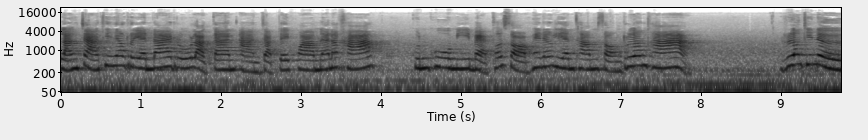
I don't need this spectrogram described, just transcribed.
หลังจากที่นักเรียนได้รู้หลักการอ่านจับใจความแล้วนะคะ คุณครูมีแบบทดสอบให้นักเรียนทำสองเรื่องค่ะ เรื่องที่หนึ่ง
